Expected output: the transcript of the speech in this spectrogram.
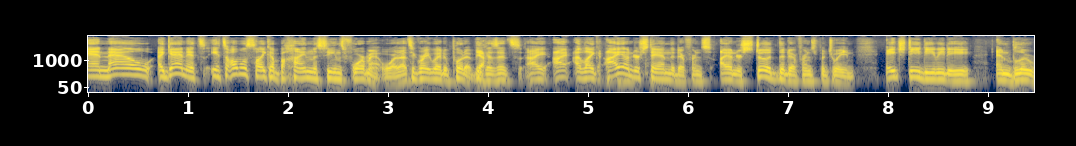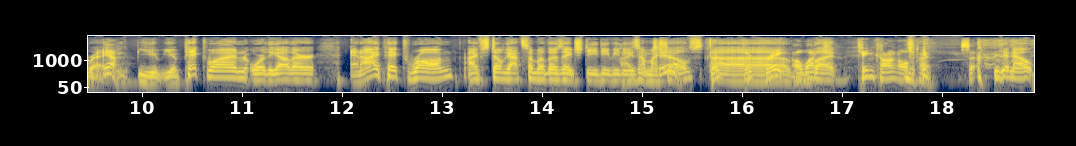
and now again it's it's almost like a behind the scenes format war. That's a great way to put it because yeah. it's I, I, I like i understand the difference. I understood the difference between hd dvd and blu-ray. Yeah. you you picked one or the other and i picked wrong. I've still got some of those hd dvds on my too. shelves. They're, they're uh, great. I'll watch but, king kong all the time so. you know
